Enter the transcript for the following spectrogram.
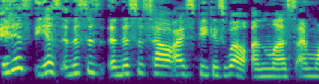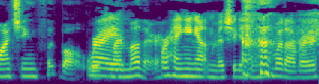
It is, yes, and this is and this is how I speak as well, unless I'm watching football with Right. my mother. Or hanging out in Michigan, whatever.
